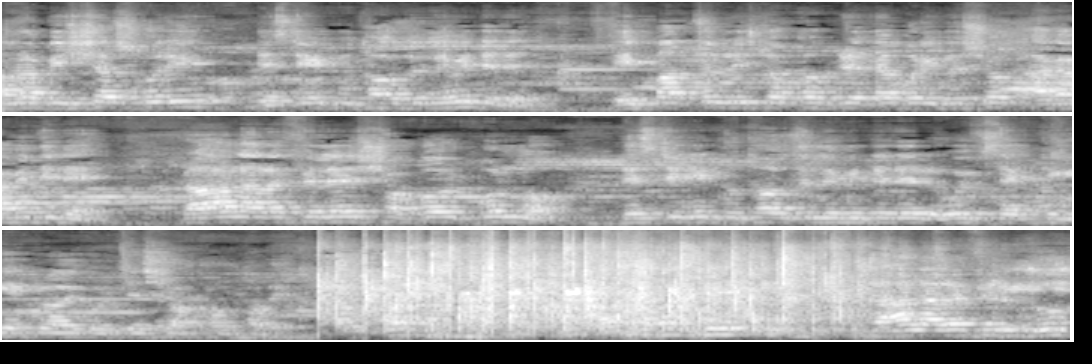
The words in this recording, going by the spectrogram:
আমরা বিশ্বাস করি ডেস্টিনি টু থাউজেন্ড লিমিটেডের এই পাঁচচল্লিশ লক্ষ ক্রেতা পরিবেশক আগামী দিনে প্রাণ আরএফএল এর সকল পণ্য ডেস্টিনি টু থাউজেন্ড লিমিটেডের ওয়েবসাইট থেকে ক্রয় করতে সক্ষম হবে। প্রাণ আরএফএল গ্রুপ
